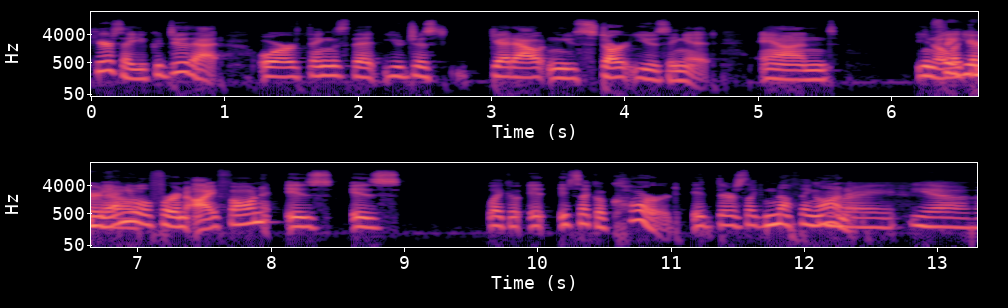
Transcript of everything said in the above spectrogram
here's how you could do that, or things that you just get out and you start using it and you know, Figure like it the out. manual for an iPhone is is like a, it, it's like a card. It, there's like nothing on it. Right. Yeah.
